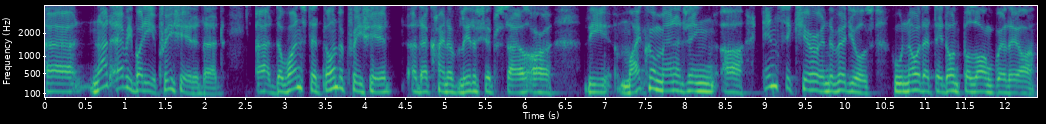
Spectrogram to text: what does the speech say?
Uh, not everybody appreciated that. Uh, the ones that don't appreciate uh, that kind of leadership style are the micromanaging, uh, insecure individuals who know that they don't belong where they are.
